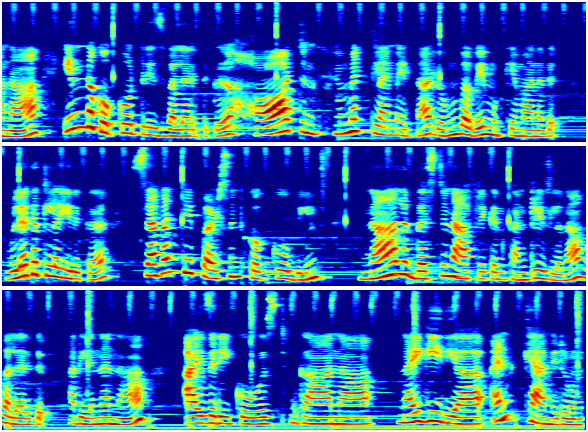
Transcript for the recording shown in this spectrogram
ஆனால் இந்த கொக்கோ ட்ரீஸ் வளர்கிறதுக்கு ஹாட் அண்ட் ஹியூமிட் கிளைமேட் தான் ரொம்பவே முக்கியமானது. உலகத்தில் இருக்க செவன்ட்டி பர்சன்ட் கொக்கோ பீன்ஸ் நாலு வெஸ்டர்ன் ஆஃப்ரிக்கன் கண்ட்ரீஸில் தான் வளருது. அது என்னென்னா Ivory Coast Ghana Nigeria and Cameroon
